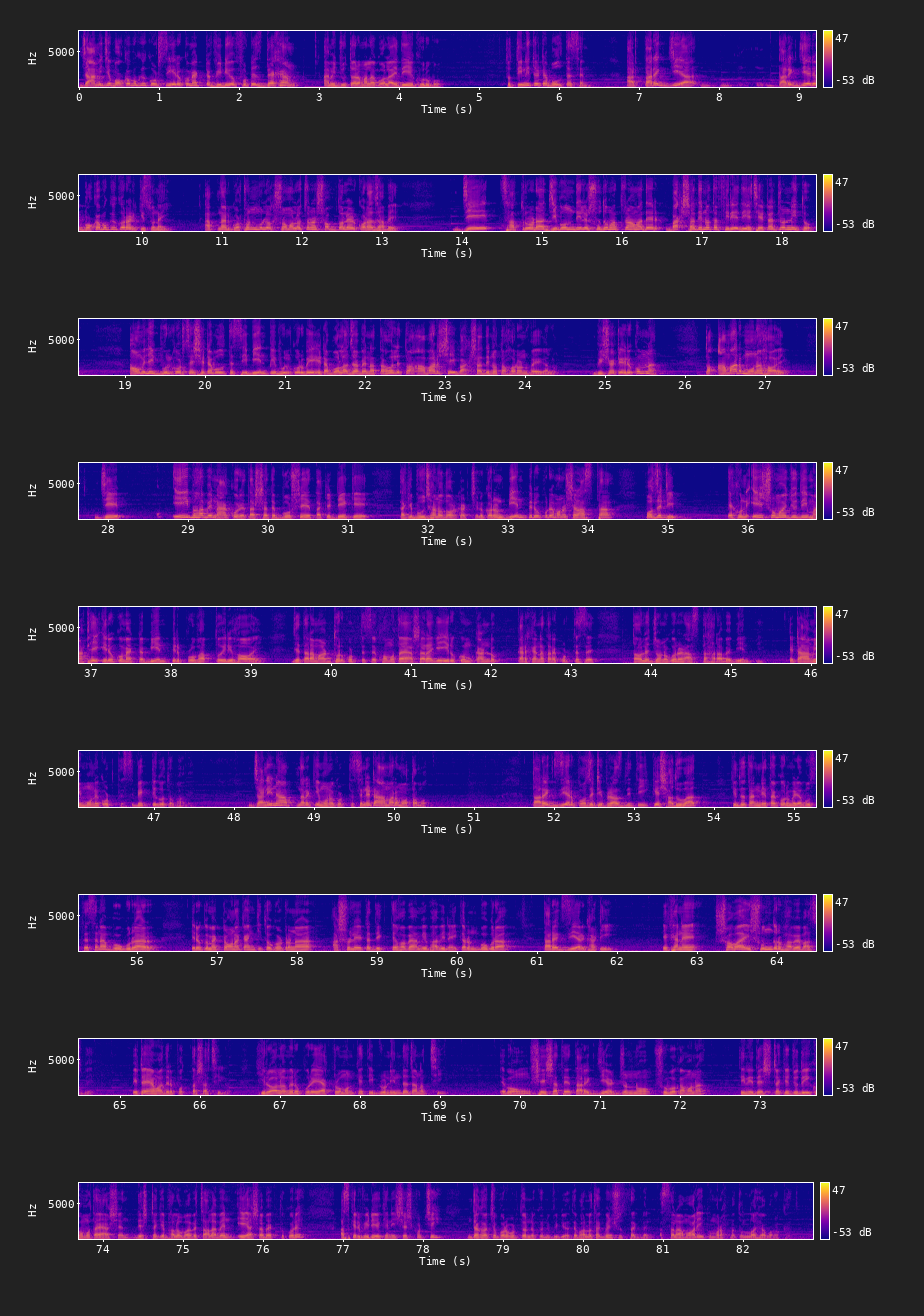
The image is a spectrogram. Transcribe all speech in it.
যে আমি যে বকাবকি করছি, এরকম একটা ভিডিও ফুটেজ দেখান, আমি জুতার মালা গলায় দিয়ে ঘুরবো। তো তিনি তো এটা বলতেছেন। আর তারেক জিয়া, তারেক জিয়ারে বকাবকি করার কিছু নাই। আপনার গঠনমূলক সমালোচনা সব দলের করা যাবে। যে ছাত্ররা জীবন দিলে শুধুমাত্র আমাদের বাকস্বাধীনতা ফিরিয়ে দিয়েছে, এটার জন্যই তো। আওয়ামী লীগ ভুল করছে, সেটা বলতেছি বিএনপি ভুল করবে, এটা বলা যাবে না, তাহলে তো আবার সেই বাকস্বাধীনতা হরণ হয়ে গেল। বিষয়টা এরকম না। তো আমার মনে হয় যে এইভাবে না করে তার সাথে বসে, তাকে ডেকে, তাকে বোঝানো দরকার ছিল। কারণ বিএনপির উপরে মানুষের আস্থা পজিটিভ এখন এই সময় যদি মাঠে এরকম একটা বিএনপির প্রভাব তৈরি হয়, যে তারা মারধর করতেছে, ক্ষমতায় আসার আগে এরকম কাণ্ড কারখানা তারা করতেছে, তাহলে জনগণের আস্থা হারাবে বিএনপি এটা আমি মনে করতেছি ব্যক্তিগতভাবে। জানি না আপনারা কি মনে করতেছেন, এটা আমার মতামত। তারেক জিয়ার পজিটিভ রাজনীতিকে সাধুবাদ, কিন্তু তার নেতাকর্মীরা বুঝতেছে না, বগুড়ার এরকম একটা অনাকাঙ্ক্ষিত ঘটনা আসলে এটা দেখতে হবে আমি ভাবি নাই, কারণ বগুড়া তারেক জিয়ার ঘাঁটি, এখানে সবাই সুন্দরভাবে বাঁচবে, এটাই আমাদের প্রত্যাশা ছিল। হিরো আলমের উপরে এই আক্রমণকে তীব্র নিন্দা জানাচ্ছি, এবং সেই সাথে তারেক জিয়ার জন্য শুভকামনা। তিনি দেশটাকে যদিই ক্ষমতায় আসেন, দেশটাকে ভালোভাবে চালাবেন, এই আশা ব্যক্ত করে আজকের ভিডিও এখানেই শেষ করছি। দেখা হচ্ছে পরবর্তী অন্য কোনো ভিডিওতে ভালো থাকবেন, সুস্থ থাকবেন। আসসালামু আলাইকুম রহমতুল্লাহ বরকাত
